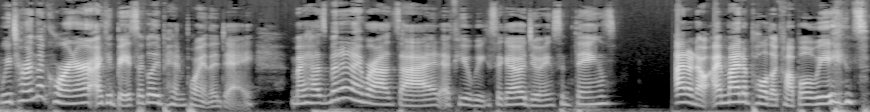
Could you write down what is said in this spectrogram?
We turned the corner. I could basically pinpoint the day. My husband and I were outside a few weeks ago doing some things I don't know. I might have pulled a couple weeds.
